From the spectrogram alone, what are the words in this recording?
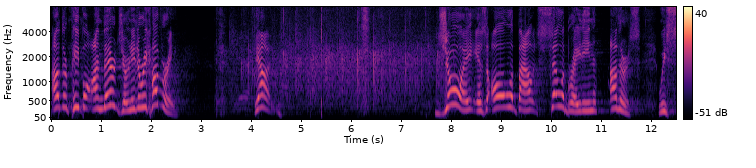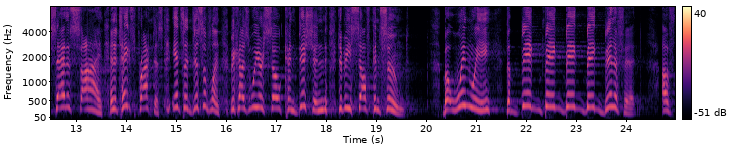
other people on their journey to recovery. Yeah. Joy is all about celebrating others. We set aside, and it takes practice. It's a discipline because we are so conditioned to be self consumed. But when we the big, big, big, big benefit of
